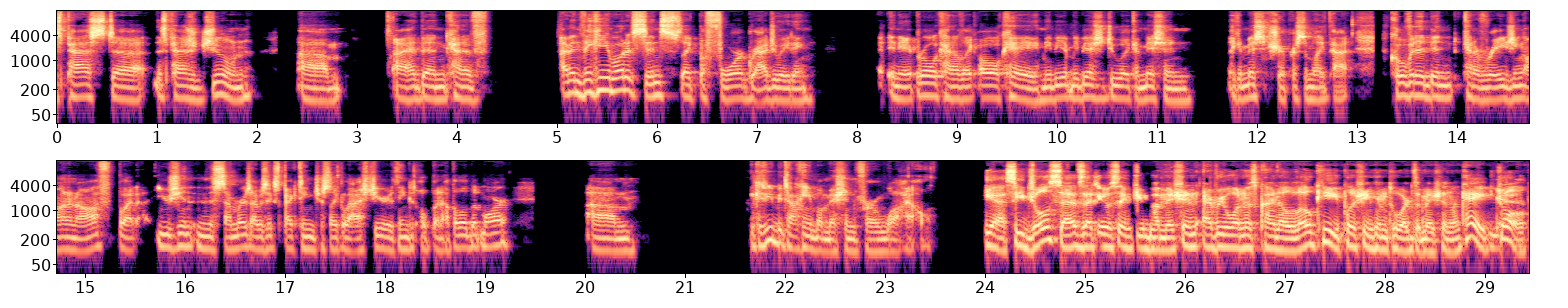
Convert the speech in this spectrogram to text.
this past uh, this past June, um, I had been kind of I've been thinking about it since like before graduating in April. Kind of like, oh, okay, maybe maybe I should do like a mission, like a mission trip or something like that. COVID had been kind of raging on and off, but usually in the summers, I was expecting just like last year things open up a little bit more. Um, because we've been talking about mission for a while. Yeah, see, Joel says that he was thinking about mission. Everyone was kind of low key pushing him towards a mission. Like, hey, Yeah. Joel,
